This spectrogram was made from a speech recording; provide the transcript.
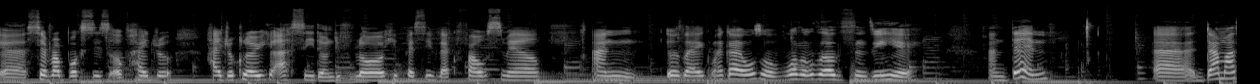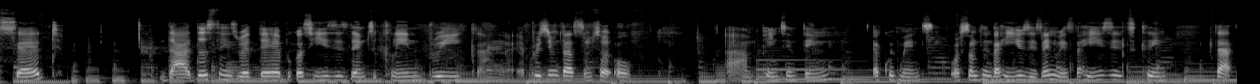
uh, several boxes of hydro hydrochloric acid on the floor. He perceived like foul smell, and it was like, my guy, also what was all this thing doing here? And then uh, Dahmer said that those things were there because he uses them to clean brick, and I presume that's some sort of um, painting thing, equipment, or something that he uses. Anyways, that he uses to clean that.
